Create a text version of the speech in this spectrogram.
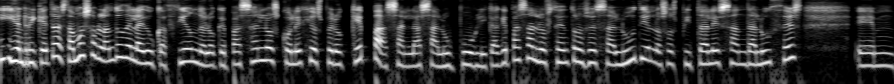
Y, Enriqueta, estamos hablando de la educación, de lo que pasa en los colegios, pero ¿qué pasa en la salud pública? ¿Qué pasa en los centros de salud y en los hospitales andaluces em,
